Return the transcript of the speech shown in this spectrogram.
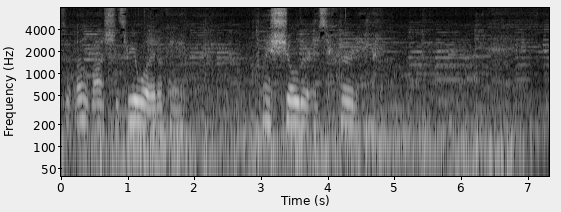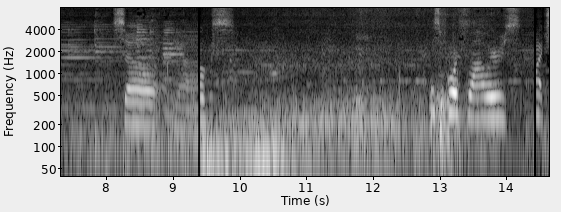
So, oh gosh, it's real wood. Okay. My shoulder is hurting. So, yeah. Folks. Miss Poor Flowers. Watch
